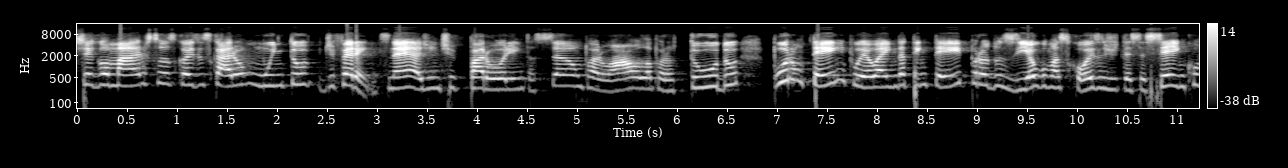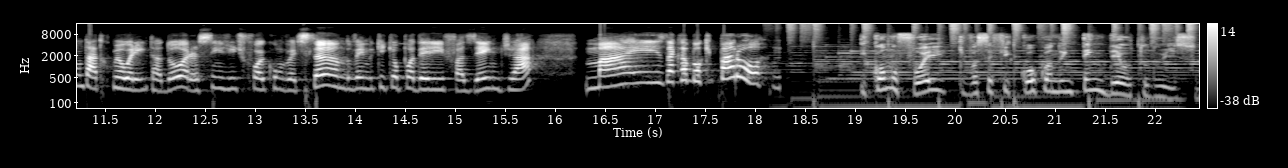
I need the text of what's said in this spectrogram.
Chegou março, as coisas ficaram muito diferentes, né? A gente parou orientação, parou aula, parou tudo. Por um tempo, eu ainda tentei produzir algumas coisas de TCC em contato com meu orientador, assim, a gente foi conversando, vendo o que, que eu poderia ir fazendo já, mas acabou que parou. E como foi que você ficou quando entendeu tudo isso?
